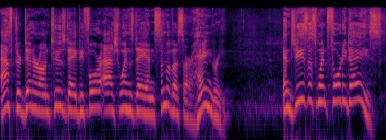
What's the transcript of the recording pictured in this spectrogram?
after dinner on Tuesday before Ash Wednesday, and some of us are hangry. And Jesus went 40 days.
